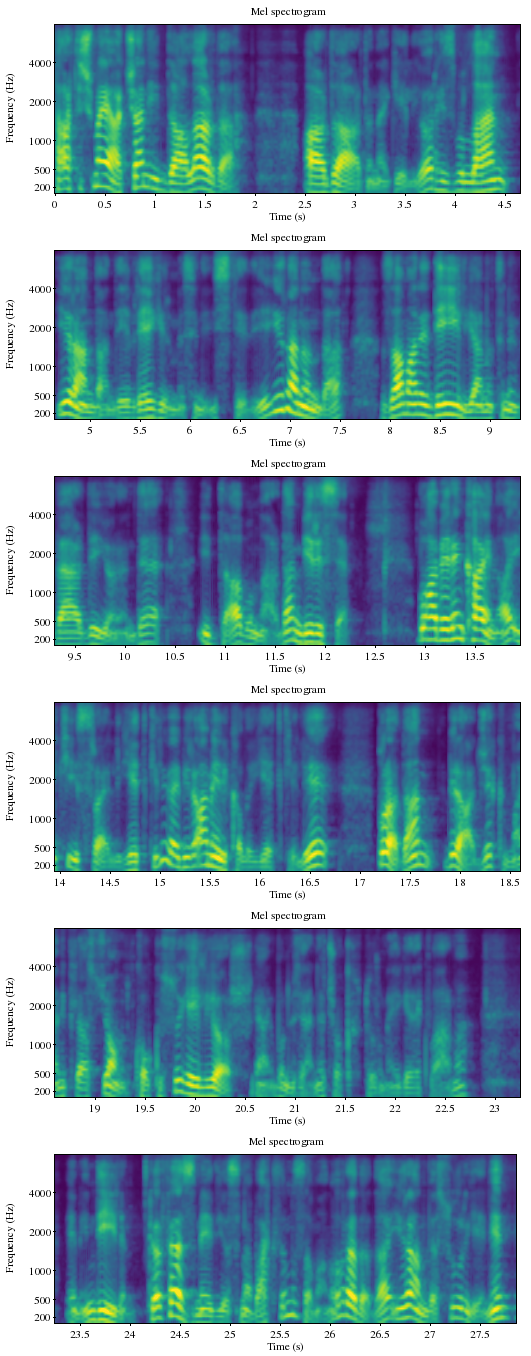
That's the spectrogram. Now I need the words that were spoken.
tartışmaya açan iddialar da ardı ardına geliyor. Hizbullah'ın İran'dan devreye girmesini istediği, İran'ın da zamanı değil yanıtını verdiği yönünde iddia bunlardan birisi. Bu haberin kaynağı iki İsrailli yetkili ve bir Amerikalı yetkili. Buradan birazcık manipülasyon kokusu geliyor. Yani bunun üzerine çok durmaya gerek var mı? Emin değilim. Körfez medyasına baktığımız zaman orada da İran ve Suriye'nin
